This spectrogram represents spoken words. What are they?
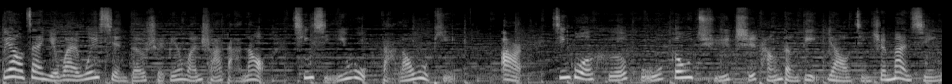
不要在野外危险的水边玩耍打闹、清洗衣物、打捞物品；二、经过河湖、沟渠、池塘等地要谨慎慢行，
